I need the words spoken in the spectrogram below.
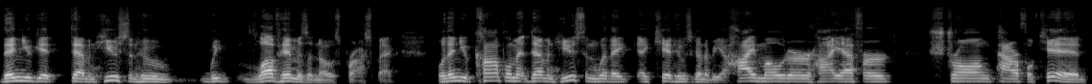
Then you get Devin Houston, who we love him as a nose prospect. Well, then you complement Devin Houston with a, a kid who's going to be a high motor, high effort, strong, powerful kid.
